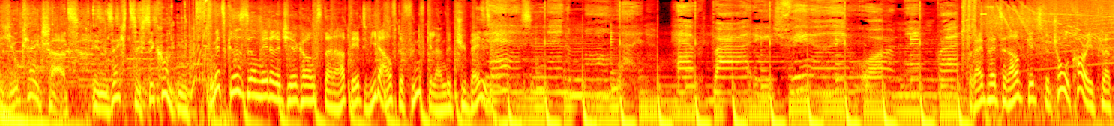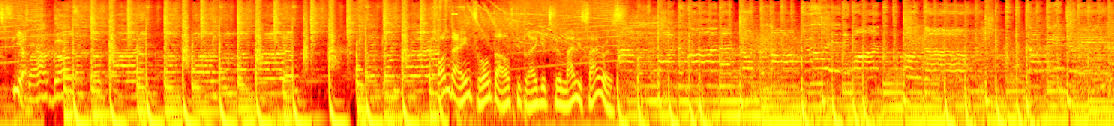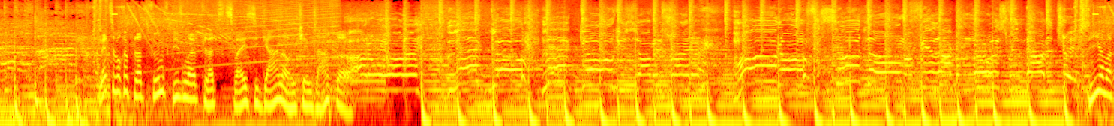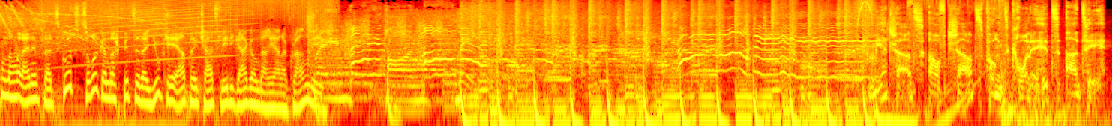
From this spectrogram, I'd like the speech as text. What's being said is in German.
Die UK-Charts in 60 Sekunden. Mit Christian Mederich hier kommt dein Update. Wieder auf der 5 gelandet, Jubel. Drei Plätze rauf geht's für Joel Corey, Platz 4. Von der 1 runter auf die 3 geht's für Miley Cyrus. Letzte Woche Platz 5, diesmal Platz 2 Sigala und James Arthur. Die hier machen nochmal einen Platz gut. Zurück an der Spitze der UK Airplay Charts Lady Gaga und Ariana Grande. Mehr Charts auf charts.kronehit.at.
